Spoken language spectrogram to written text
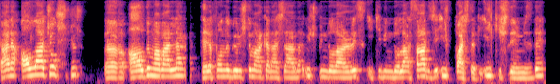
Yani Allah'a çok şükür e, aldığım haberler telefonla görüştüm arkadaşlarla 3000 dolar risk 2000 dolar sadece ilk baştaki ilk işlemimizde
